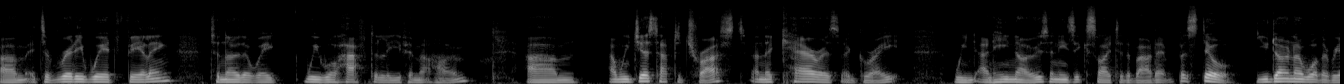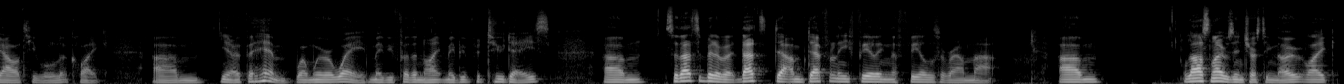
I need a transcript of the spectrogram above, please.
Um, it's a really weird feeling to know that we we will have to leave him at home. Um, and we just have to trust and the carers are great. We and he knows and he's excited about it. But still you don't know what the reality will look like um, you know for him when we're away maybe for the night maybe for two days. Um, so that's a bit of a that's i'm definitely feeling the feels around that. Um, last night was interesting though. Like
